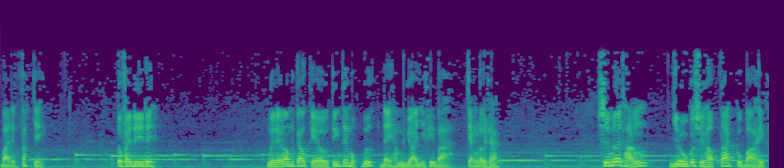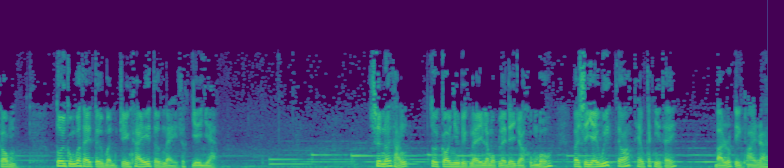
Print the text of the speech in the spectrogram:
bà đừng phát dậy. Tôi phải đi đi. Người đàn ông cao kèo tiến tới một bước đầy hăm dọa về phía bà, chặn lối ra. Xin nói thẳng, dù có sự hợp tác của bà hay không, tôi cũng có thể tự mình triển khai ý tưởng này rất dễ dàng. Xin nói thẳng, tôi coi như việc này là một lễ đe dọa khủng bố và sẽ giải quyết nó theo cách như thế. Bà rút điện thoại ra.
